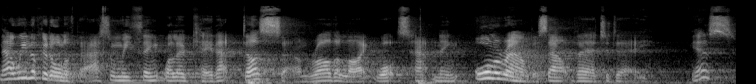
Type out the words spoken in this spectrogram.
Now, we look at all of that and we think, well, okay, that does sound rather like what's happening all around us out there today. Yes?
